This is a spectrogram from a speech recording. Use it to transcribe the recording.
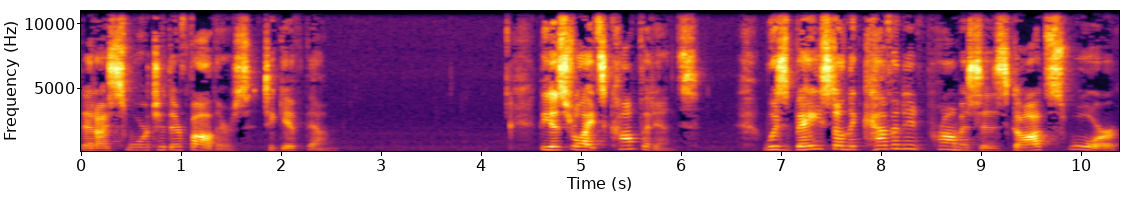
that I swore to their fathers to give them. The Israelites' confidence was based on the covenant promises God swore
